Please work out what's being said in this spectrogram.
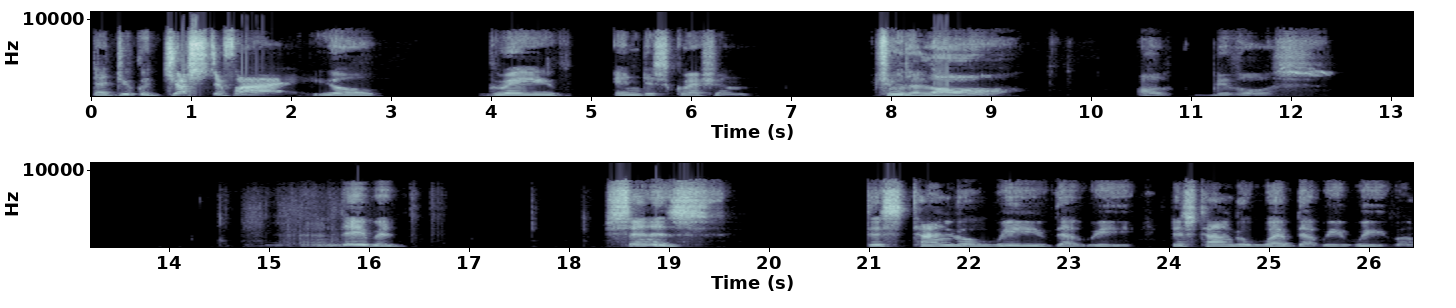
that you could justify your grave indiscretion? Through the law of divorce. And David, sin is this tangle weave that we, this tangle web that we weave. Uh,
